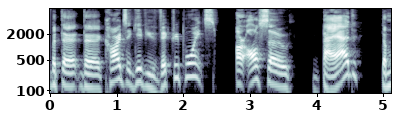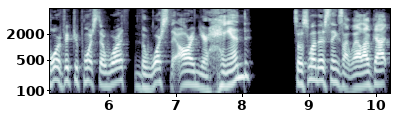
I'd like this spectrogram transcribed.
but the the cards that give you victory points are also bad. The more victory points they're worth, the worse they are in your hand. So it's one of those things like, well, I've got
